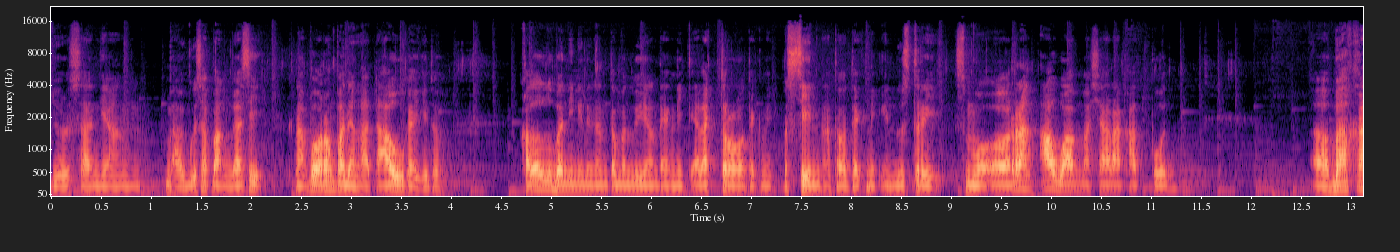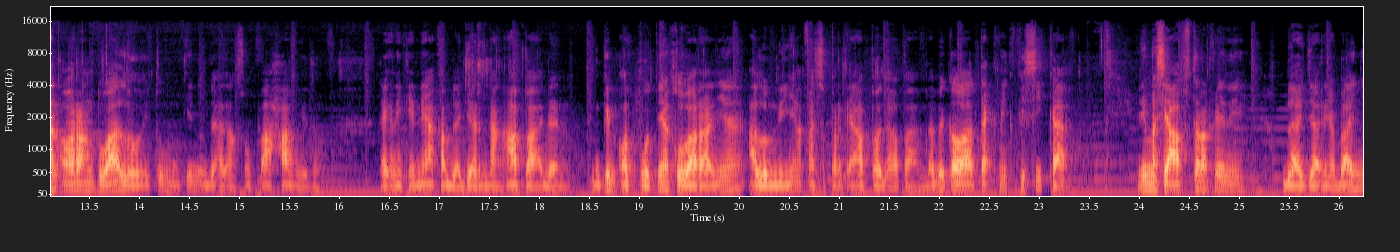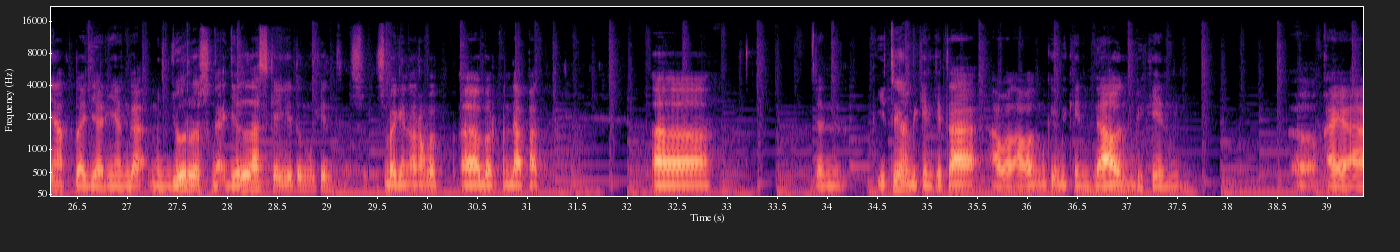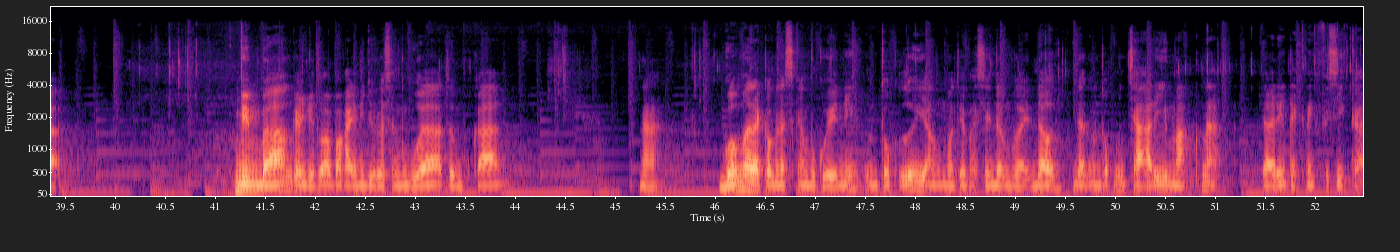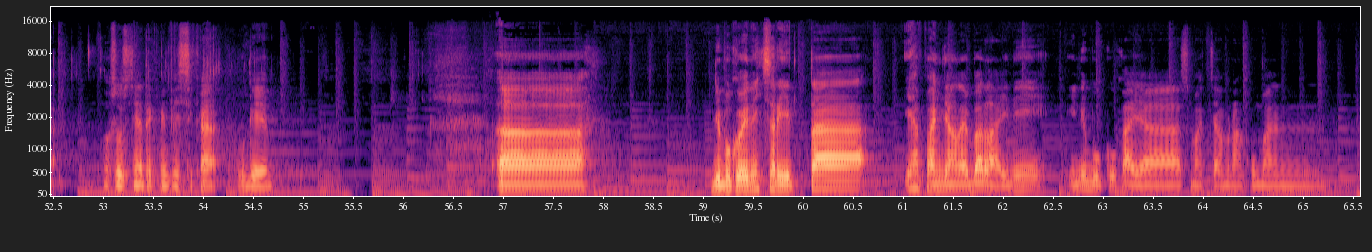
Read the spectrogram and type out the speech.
jurusan yang bagus apa enggak sih kenapa orang pada nggak tahu kayak gitu kalau lu bandingin dengan temen lu yang teknik elektro, teknik mesin, atau teknik industri, semua orang awam masyarakat pun, uh, bahkan orang tua lu itu mungkin udah langsung paham gitu. Teknik ini akan belajar tentang apa dan mungkin outputnya keluarannya alumninya akan seperti apa udah paham. Tapi kalau teknik fisika ini masih abstrak ini belajarnya banyak, belajarnya nggak menjurus, nggak jelas kayak gitu mungkin sebagian orang uh, berpendapat. Uh, dan itu yang bikin kita awal-awal mungkin bikin down, bikin uh, kayak bimbang kayak gitu apakah ini jurusan gue atau bukan. Nah, gue merekomendasikan buku ini untuk lu yang motivasi udah mulai down dan untuk mencari makna dari teknik fisika, khususnya teknik fisika UGM uh, di buku ini cerita ya panjang lebar lah. Ini ini buku kayak semacam rangkuman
